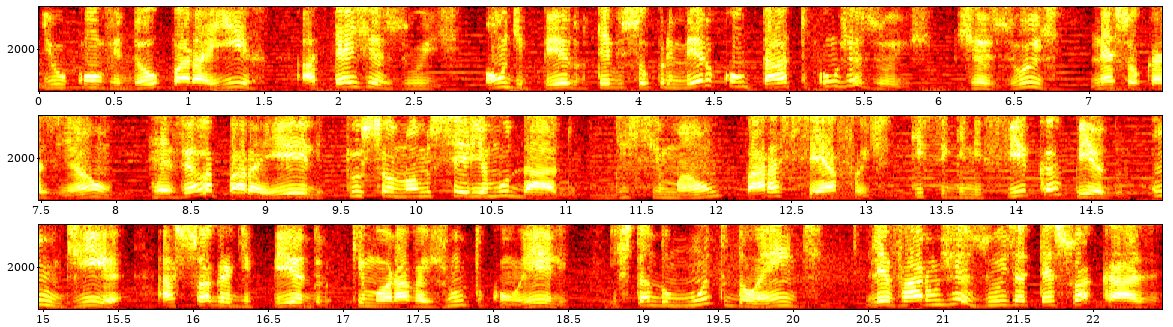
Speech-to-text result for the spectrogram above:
e o convidou para ir até Jesus, onde Pedro teve seu primeiro contato com Jesus. Jesus, nessa ocasião, revela para ele que o seu nome seria mudado de Simão para Cefas, que significa Pedro. Um dia, a sogra de Pedro, que morava junto com ele, estando muito doente, levaram Jesus até sua casa.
